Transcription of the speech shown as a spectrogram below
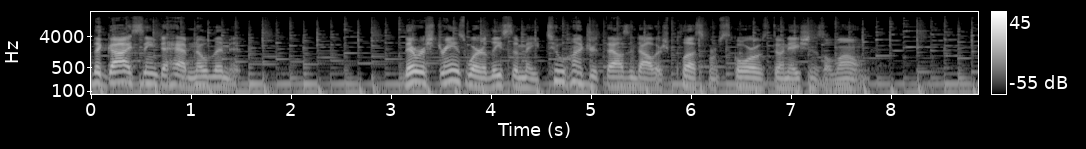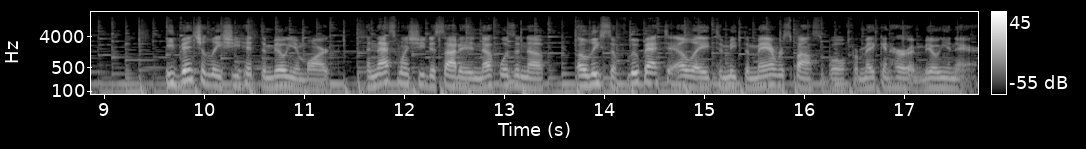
The guy seemed to have no limit. There were streams where Elisa made $200,000 plus from Scoro's donations alone. Eventually, she hit the million mark, and that's when she decided enough was enough. Elisa flew back to LA to meet the man responsible for making her a millionaire.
